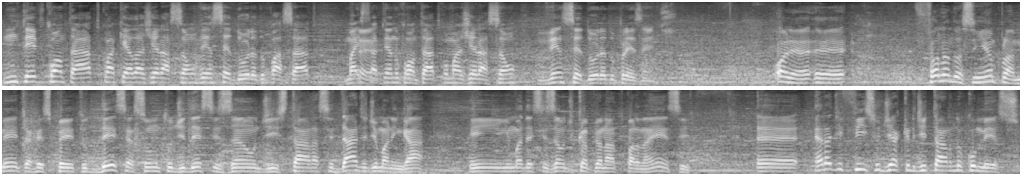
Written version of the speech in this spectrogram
não teve contato com aquela geração vencedora do passado, mas está é. tendo contato com uma geração vencedora do presente. Olha, é, Falando assim amplamente a respeito desse assunto de decisão de estar a cidade de Maringá em uma decisão de campeonato paranaense, é, era difícil de acreditar no começo,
